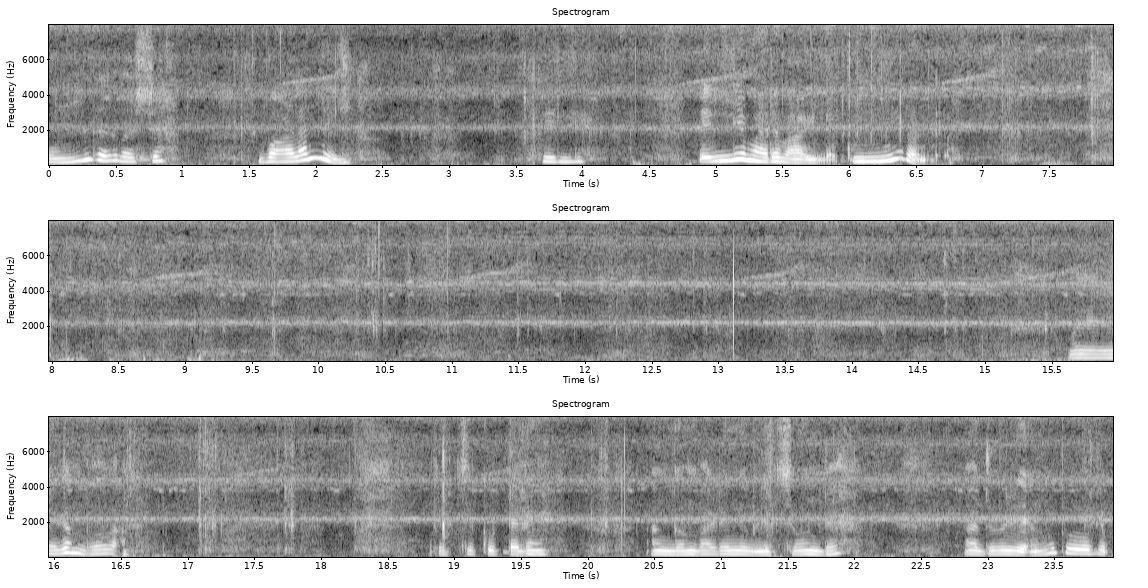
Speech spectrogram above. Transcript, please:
ഉണ്ട് പക്ഷെ വളർന്നില്ല. വലിയ വലിയ മരമായില്ല കുഞ്ഞിലുണ്ട് വേഗം പോകാം. കൊച്ചിക്കുട്ടനെ അംഗൻവാടിയിൽ നിന്ന് വിളിച്ചുകൊണ്ട് അതുവഴി അങ്ങ് പോകും.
